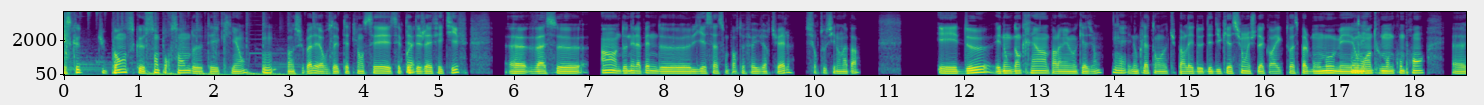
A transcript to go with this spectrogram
Est-ce que tu penses que 100% de tes clients, Mm. enfin, je sais pas d'ailleurs, vous avez peut-être lancé et c'est peut-être Ouais. déjà effectif, euh, va se, un, donner la peine de lier ça à son portefeuille virtuel, surtout s'il n'en a pas, et deux, et donc d'en créer un par la même occasion. Ouais. Et donc là, tu parlais de d'éducation, et je suis d'accord avec toi, c'est pas le bon mot, mais au moins tout le monde comprend. Euh,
